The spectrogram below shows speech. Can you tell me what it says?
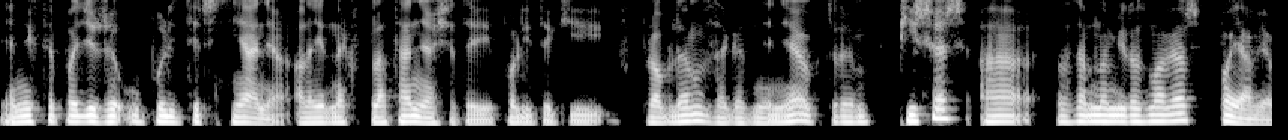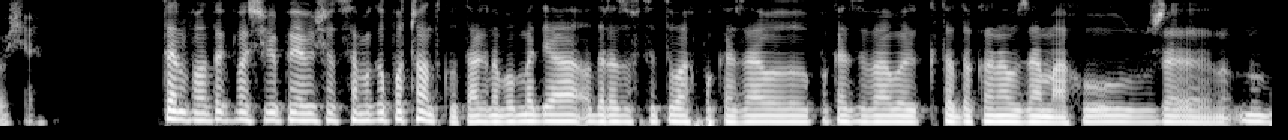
ja nie chcę powiedzieć, że upolityczniania, ale jednak wplatania się tej polityki w problem, w zagadnienie, o którym piszesz, a ze mną mi rozmawiasz, pojawiał się ten wątek właściwie pojawił się od samego początku, tak? No bo media od razu w tytułach pokazały, pokazywały, kto dokonał zamachu, że no, no,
